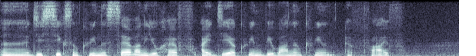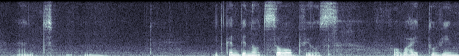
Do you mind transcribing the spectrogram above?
uh, d6 and queen f7, you have idea queen b1 and queen f5, and mm, it can be not so obvious for white to win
